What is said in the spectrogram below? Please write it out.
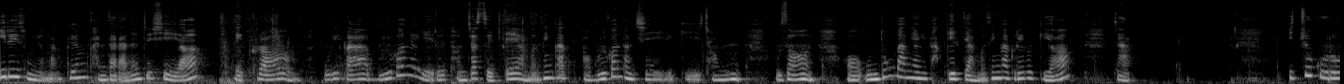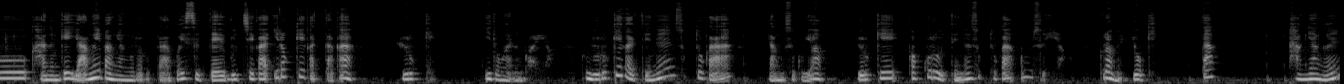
1의 속력만큼 간다라는 뜻이에요. 네, 그럼 우리가 물건을 얘를 던졌을 때 한번 생각, 어, 물건 던지기 전 우선 어, 운동 방향이 바뀔 때 한번 생각을 해볼게요. 자, 이쪽으로 가는 게 양의 방향으로라고 했을 때 물체가 이렇게 갔다가 이렇게 이동하는 거예요. 그럼 이렇게 갈 때는 속도가 양수고요. 이렇게 거꾸로 올 때는 속도가 음수예요. 그러면 여기 딱 방향을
